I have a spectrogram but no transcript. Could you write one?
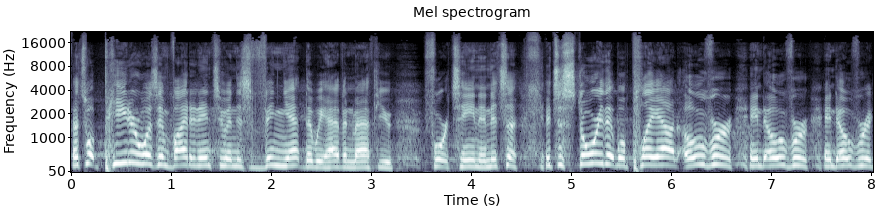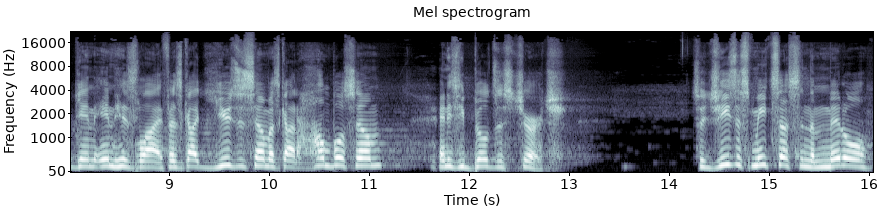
that's what Peter was invited into in this vignette that we have in Matthew 14. And it's a, it's a story that will play out over and over and over again in his life as God uses him, as God humbles him, and as he builds his church. So Jesus meets us in the middle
